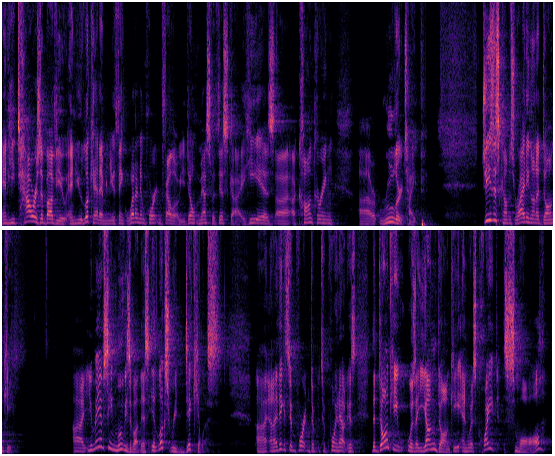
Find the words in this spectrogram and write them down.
and he towers above you, and you look at him and you think, what an important fellow. You don't mess with this guy. He is uh, a conquering uh, ruler type. Jesus comes riding on a donkey. Uh, you may have seen movies about this. It looks ridiculous. Uh, and I think it's important to, to point out because the donkey was a young donkey and was quite small.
